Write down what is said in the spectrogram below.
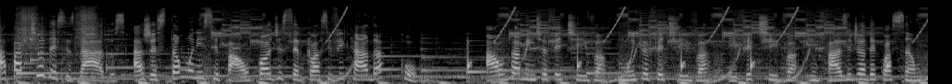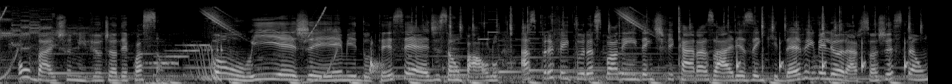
A partir desses dados, a gestão municipal pode ser classificada como altamente efetiva, muito efetiva, efetiva, em fase de adequação ou baixo nível de adequação. Com o IEGM do TCE de São Paulo, as prefeituras podem identificar as áreas em que devem melhorar sua gestão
